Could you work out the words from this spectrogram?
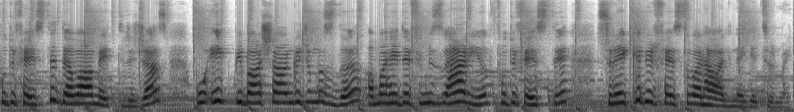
Foodie Fest'i devam ettireceğiz. Bu ilk bir başlangıcımızdı ama hedefimiz her yıl Foodie Fest'i sürekli bir festival haline getirmek.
